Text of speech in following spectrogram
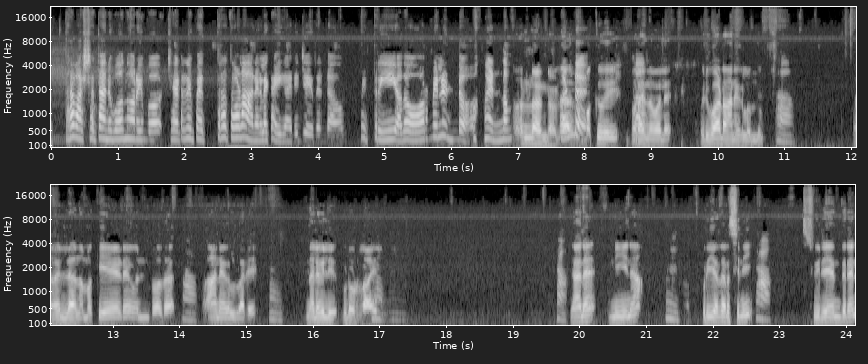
ഇത്ര വർഷത്തെ അനുഭവം എന്ന് പറയുമ്പോ ചേട്ടൻ ഇപ്പൊ എത്രത്തോളം ആനകളെ കൈകാര്യം ചെയ്തിട്ടുണ്ടാവും ഇത്രയും അത് ഓർമ്മയിലുണ്ടോ എണ്ണം. നമുക്ക് പറയുന്ന പോലെ ഒരുപാട് ആനകളൊന്നും ഇല്ല നമുക്ക് ഏഴ് ഒൻപത്. ആനകൾ വരെ. നിലവിൽ ഇവിടെ ഉള്ളായിരുന്നു. ഞാൻ മീന പ്രിയദർശിനി സുരേന്ദ്രൻ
